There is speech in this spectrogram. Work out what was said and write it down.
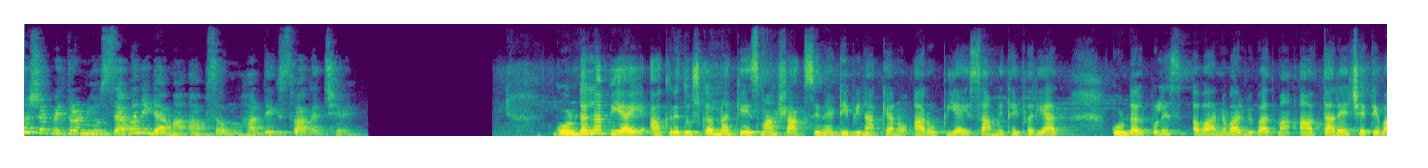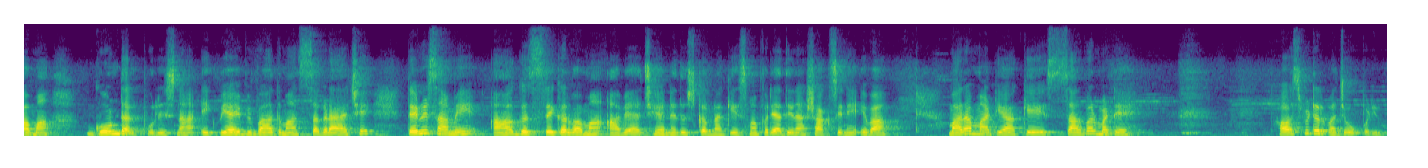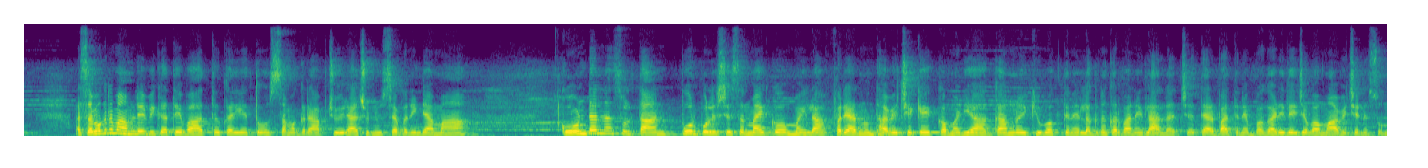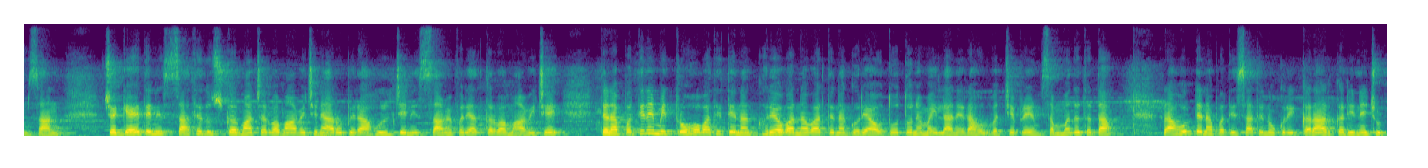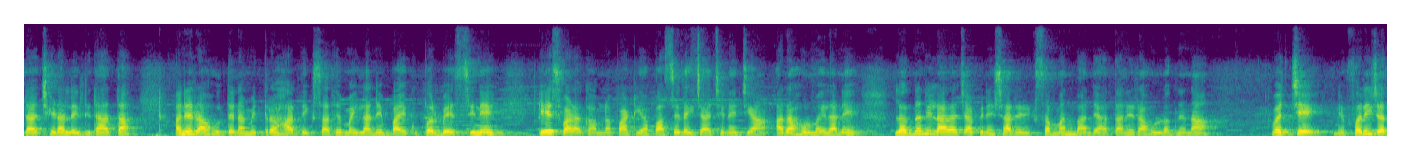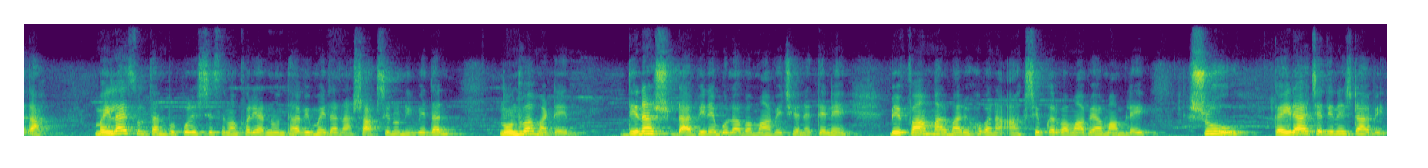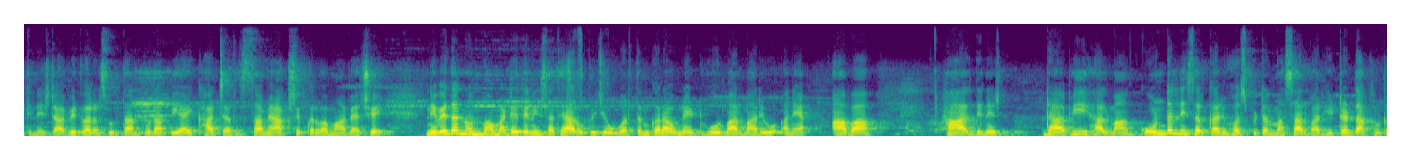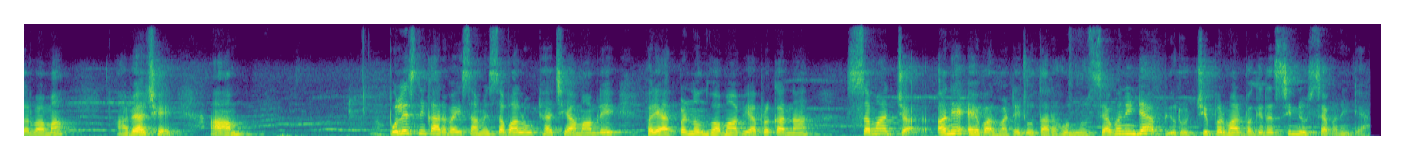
News સેવન ઇન્ડિયામાં આપ સૌનું હાર્દિક સ્વાગત છે. ગોંડલના પીઆઈ આખરે દુષ્કર્મના કેસમાં સાક્ષીને ડીબી નાખ્યાનો આરોપ પીઆઈ સામે થઈ ફરિયાદ. ગોંડલ પોલીસ અવારનવાર વિવાદમાં આવતા રહે છે તેવામાં ગોંડલ પોલીસના એક પીઆઈ વિવાદમાં સગડાયા છે. તેમની સામે આ ગસ્સે કરવામાં આવ્યા છે અને દુષ્કર્મના કેસમાં ફરિયાદીના સાક્ષીને એવા મારા માટ્યા કે સારવાર માટે હોસ્પિટલમાં જવું પડ્યું. આ સમગ્ર મામલે વિગતે વાત કરીએ તો સમગ્ર આપ જોઈ રહ્યા છો ન્યૂઝ સેવન ઇન્ડિયામાં. ગોંડલના સુલતાનપુર પોલીસ સ્ટેશનમાં એક મહિલા ફરિયાદ નોંધાવે છે કે કમડિયા ગામનો એક યુવક તેને લગ્ન કરવાની લાલચ ત્યારબાદ તેને બગાડી લઈ જવામાં આવે છે અને સુમસાન જગ્યાએ તેની સાથે દુષ્કર્મ આચરવામાં આવે છે અને આરોપી રાહુલ, જેની સામે ફરિયાદ કરવામાં આવી છે, તેના પતિને મિત્રો હોવાથી તેના ઘરે અવારનવાર તેના ઘરે આવતો હતો અને મહિલાને રાહુલ વચ્ચે પ્રેમ સંબંધ થતા રાહુલ તેના પતિ સાથે નોકરી કરાર કરીને છૂટાછેડા લઈ લીધા હતા અને રાહુલ તેના મિત્ર હાર્દિક સાથે મહિલાને બાઇક ઉપર બેસીને કેસવાળા ગામના પાટિયા પાસે લઈ જાય છે ને જ્યાં આ રાહુલ મહિલાને લગ્નની લાલચ આપીને શારીરિક સંબંધ બાંધ્યા હતા અને રાહુલ લગ્નના વચ્ચે ને ફરી જતા મહિલાએ સુલતાનપુર પોલીસ સ્ટેશનમાં ફરિયાદ નોંધાવી મહિલાના સાક્ષીનું નિવેદન નોંધવા માટે દિનેશ ડાભીને બોલાવવામાં આવે છે અને તેને બેફામ માર માર્યો હોવાના આક્ષેપ કરવામાં આવ્યા. મામલે શું કહી રહ્યા છે દિનેશ ડાભી. દિનેશ ડાભી દ્વારા સુલતાનપુરા પીઆઈ ખાચર સામે આક્ષેપ કરવામાં આવ્યા છે. નિવેદન નોંધવા માટે તેની સાથે આરોપી જેવું વર્તન કરાવને ઢોર માર માર્યું અને આવા હાલ દિનેશ ડાભી હાલમાં ગોંડલની સરકારી હોસ્પિટલમાં સારવાર હેઠળ દાખલ કરવામાં આવ્યા છે. આમ, પોલીસની કાર્યવાહી સામે સવાલો ઉઠ્યા છે. આ મામલે ફરિયાદ પણ નોંધવામાં આવી. આ પ્રકારના સમાચાર અને અહેવાલ માટે જોતા રહો news seven India, bureau chief Parmar Bhagirathsinh news seven India.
